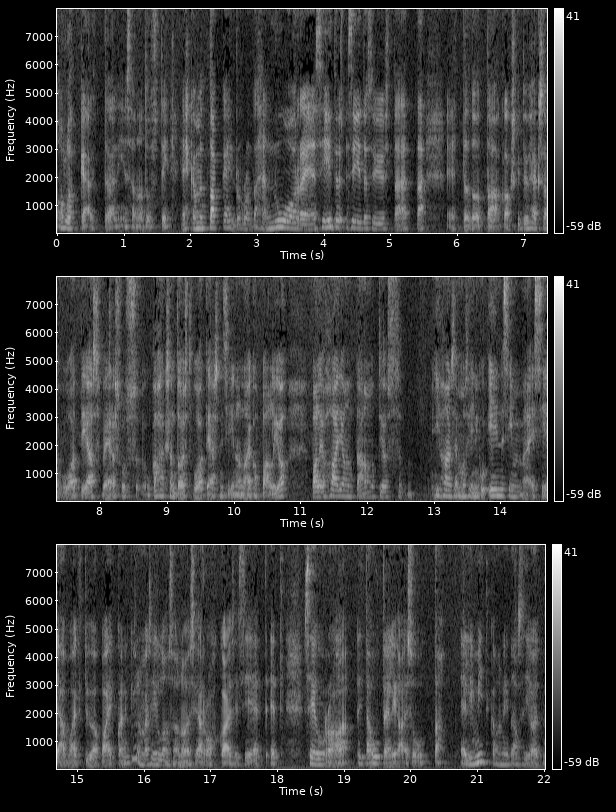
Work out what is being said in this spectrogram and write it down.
olla käyttöä niin sanotusti. Ehkä mä takehdurun tähän nuoreen siitä, siitä syystä, että, että tota 29-vuotias versus 18-vuotias, niin siinä on aika paljon, paljon hajontaa, mutta jos ihan semmoisia niin ensimmäisiä vaikka työpaikkoja, niin kyllä mä silloin sanoisin ja rohkaisisin, että, että seuraa sitä uteliaisuutta. Eli mitkä on niitä asioita,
